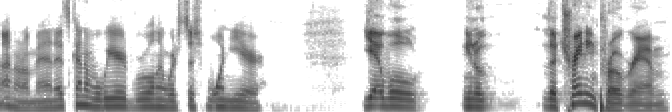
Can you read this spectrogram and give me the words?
I don't know, man. It's kind of a weird ruling where it's just one year. Yeah, well, you know, the training program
